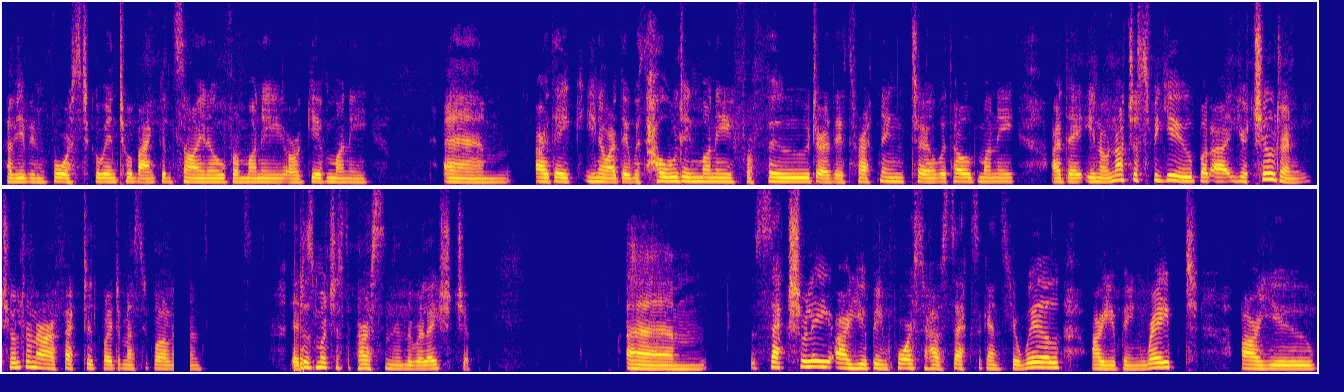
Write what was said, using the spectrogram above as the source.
have you been forced to go into a bank and sign over money or give money? Um, are they, you know, are they withholding money for food? Are they threatening to withhold money? Are they, you know, not just for you, but uh, your children? Children are affected by domestic violence as much as the person in the relationship. Um, sexually? Are you being forced to have sex against your will? Are you being raped? Are you,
